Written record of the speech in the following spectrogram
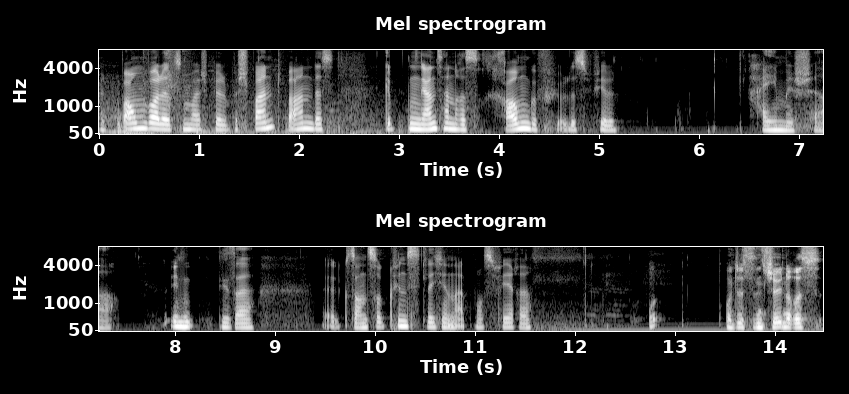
mit Baumwolle zum Beispiel bespannt waren, das gibt ein ganz anderes Raumgefühl. Das ist viel heimischer in dieser äh, sonst so künstlichen Atmosphäre. Und es ist ein schöneres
